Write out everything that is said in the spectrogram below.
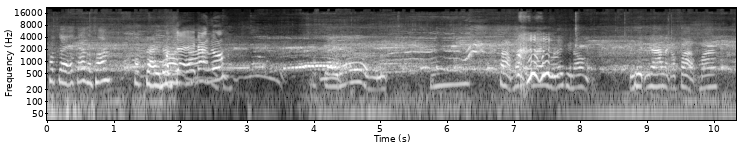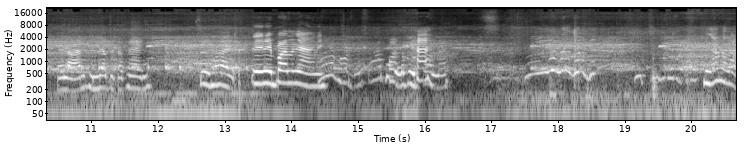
ขอบใจไอ้ก้ากันซะขอบใจขเด้ออบใจไอ้กังดูขอบใจเด้อลูกอืมฝากมาให้มาได้พี่น้องจะเฮ็ดงานแล้วก็ฝากมา ให้ร้านเห็นแล้วเป็นตะแพง ซื้อมาให้นี่นี่ปล่อยมันอย่างนี่พ่อนแล้วเป็นพ่อนเลยมึงเอามาละ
